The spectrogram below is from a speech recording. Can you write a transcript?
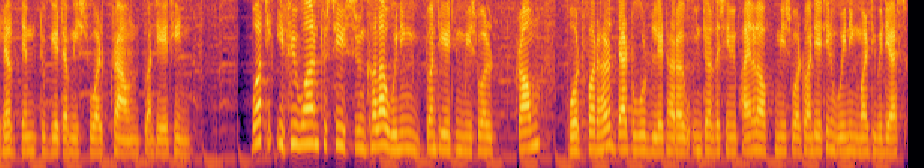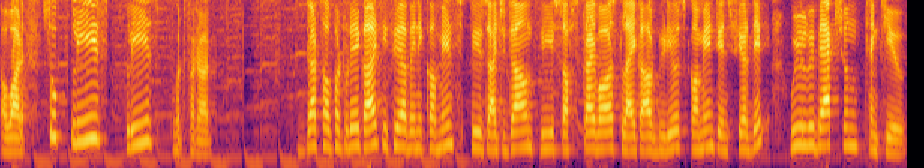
help them to get a miss world crown 2018 but if you want to see Shrinkhala winning 2018 miss world crown vote for her. That would let her uh, enter the semi-final of miss world 2018 winning multimedia award so please please vote for her that's all for today guys. If you have any comments please write it down. Please subscribe us like our videos comment and share them. We will be back soon. Thank you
